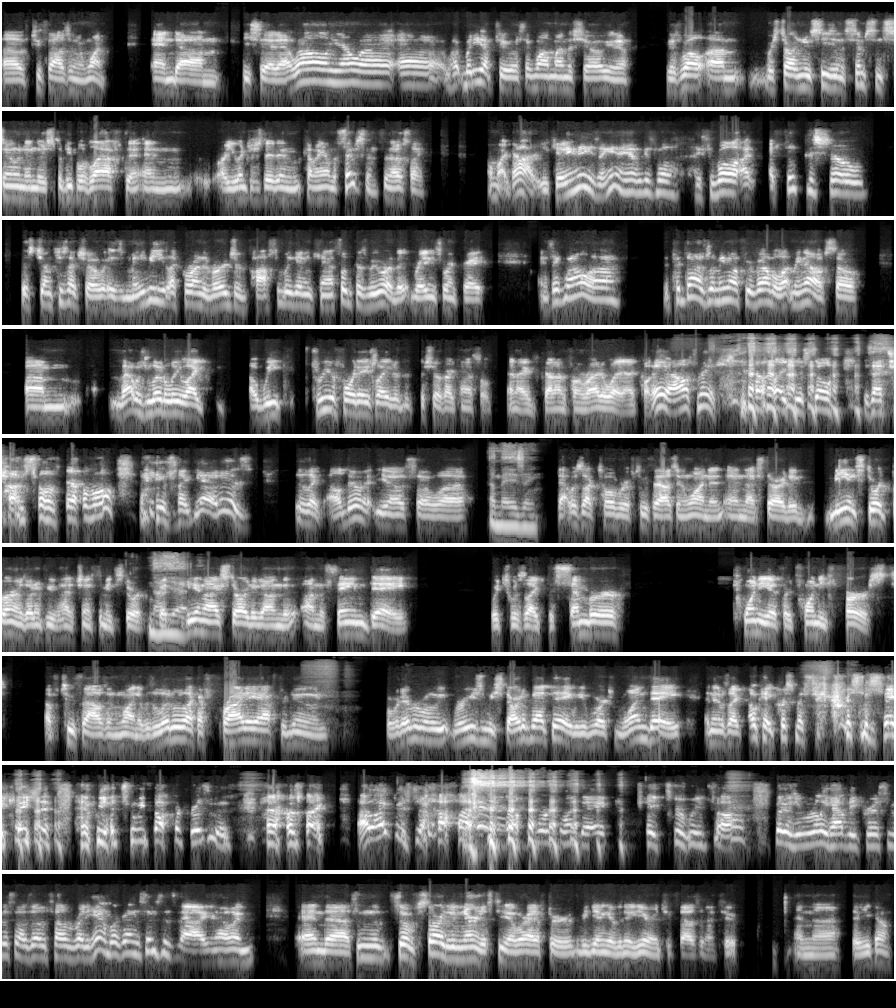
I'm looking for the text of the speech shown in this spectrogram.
of 2001, and um, he said, uh, "Well, you know, uh, uh, what, what, are you up to?" I said, "Well, I'm on the show." You know, he goes, "Well, um, we're starting a new season of Simpsons soon, and there's some people who've left, and, and, are you interested in coming on the Simpsons?" And I was like, "Oh my god, are you kidding me?" He's like, "Yeah, yeah." Because well, I said, "Well, I, I think this show, this Joan Cusack show, is maybe like we're on the verge of possibly getting canceled because we were the ratings weren't great." And he's like, "Well, uh, if it does, let me know if you're available. Let me know." So um, that was literally like a week, three or four days later, the show got canceled, and I got on the phone right away. And I called, "Hey, Al, it's me. you know, like, you're still is that job still available?" And he's like, "Yeah, it is." He's like, "I'll do it." You know, so uh, amazing. That was October of 2001, and, and I started. Me and Stewart Burns. I don't know if you've had a chance to meet Stewart, Not but yet. he and I started on the on the same day, which was like December 20th or 21st of 2001. It was literally like a Friday afternoon. For whatever reason we started that day we worked one day and then it was like okay christmas christmas vacation and we had two weeks off for christmas. And i was like i like this job. Work one day take two weeks off. But it was a really happy christmas. I was able to tell everybody hey i'm working on the simpsons now you know and and uh, so, so started in earnest you know right after the beginning of the new year in 2002 and uh, there you go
